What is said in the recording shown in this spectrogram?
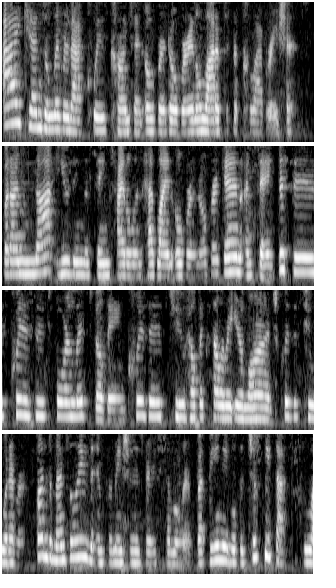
I can deliver that quiz content over and over in a lot of different collaborations, but I'm not using the same title and headline over and over again. I'm saying this is quizzes for list building, quizzes to help accelerate your launch, quizzes to whatever fundamentally the information is very similar, but being able to just make that slight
